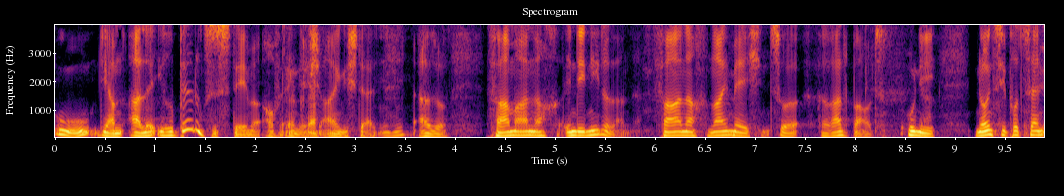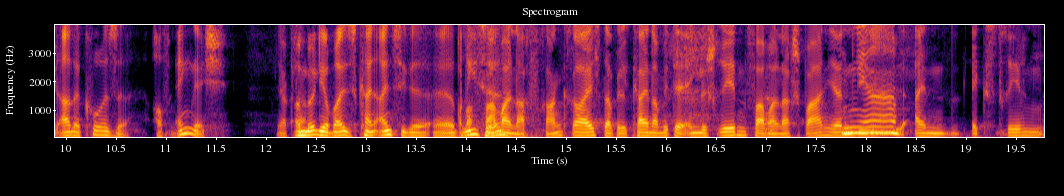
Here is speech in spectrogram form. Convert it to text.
EU, die haben alle ihre Bildungssysteme auf Englisch eingestellt. Also fahr mal nach in die Niederlande, fahr nach Nijmegen zur Radboud Uni. 90 Prozent aller Kurse auf Englisch. Ja, Und klar. möglicherweise ist kein einziger äh, Aber Brite. fahr mal nach Frankreich, da will keiner mit dir Englisch reden. Fahr mal nach Spanien, Ja. die ein extrem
